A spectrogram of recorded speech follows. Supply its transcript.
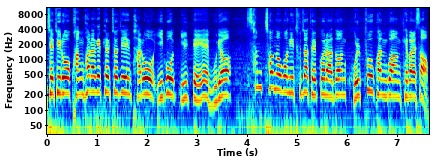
제 뒤로 광활하게 펼쳐진 바로 이곳 일대에 무려 3천억 원이 투자될 거라던 골프 관광 개발 사업.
